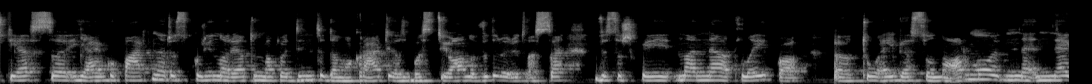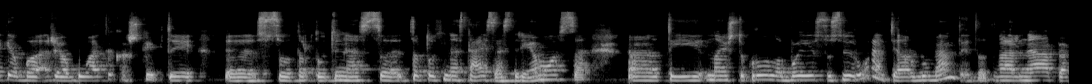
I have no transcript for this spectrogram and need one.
išties jeigu partneris kurį norėtume vadinti demokratijos bastionu vidurio rytuose visiškai na neatlaiko tų elgesio normų ne negeba reaguoti kažkaip tai e, su tarptautinės tarptautinės teisės rėmuose. E, tai na iš tikrųjų labai susvyruoja tie argumentai tada ar ne apie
